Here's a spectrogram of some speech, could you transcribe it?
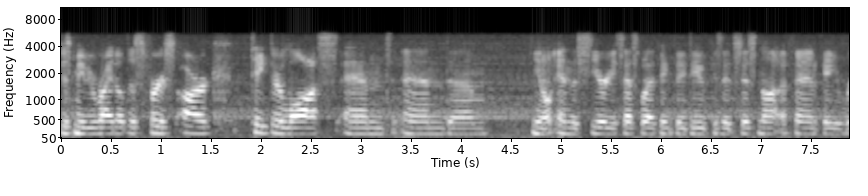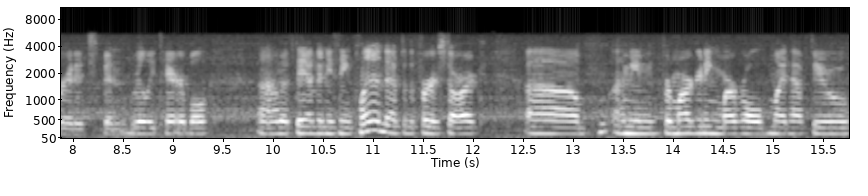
just maybe write out this first arc, take their loss, and and um, you know end the series. That's what I think they do because it's just not a fan favorite. It's been really terrible. Um, if they have anything planned after the first arc, um, I mean, for marketing, Marvel might have to,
